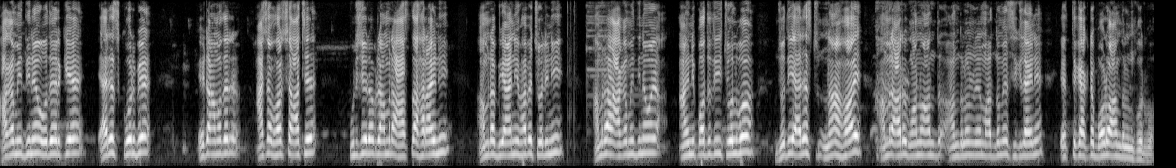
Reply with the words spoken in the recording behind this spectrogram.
আগামী দিনে ওদেরকে অ্যারেস্ট করবে, এটা আমাদের আশা, ভরসা আছে। পুলিশের ওপরে আমরা আস্থা হারাইনি, আমরা বেআইনিভাবে চলিনি, আমরা আগামী দিনেও আইনি পদ্ধতি চলবো, যদি অ্যারেস্ট না হয়, আমরা আরও গণ আন্দো- আন্দোলনের মাধ্যমে সিভিল লাইনে এর থেকে একটা বড় আন্দোলন করব।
